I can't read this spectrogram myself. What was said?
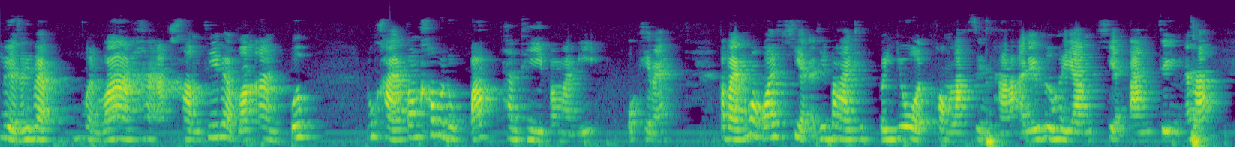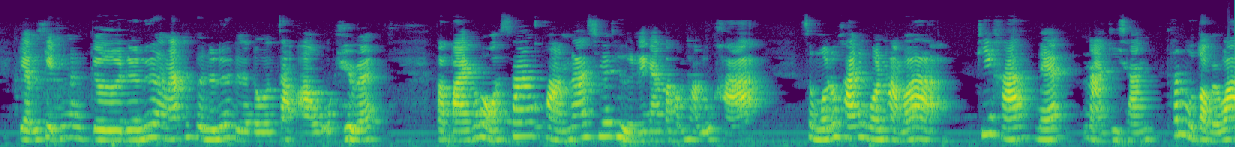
หรือจะแบบเหมือนว่าหาคำที่แบบว่าอ่านปุ๊บลูกค้าต้องเข้ามาดูปั๊บทันทีประมาณนี้โอเคไหมต่อไปเขาบอกว่าเขียนอธิบายถึงประโยชน์ของหลักสินค้า อันนี้คือพยายามเขียนตามจริงนะคะ อย่าไปเขียนที่มันเกินเนื้อเรื่องนะ ถ้าเกินเนื้อเรื่องเดี๋ยวจะโดนจับเอาโอเคไหมต่อไปเขาบอกว่าสร้างความน่าเชื่อถือในการตอบคำถามลูกค้า สมมติลูกค้าหนึ่งคนถามว่าพี่คะแมสหนากี่ชั้น ถ้าหนูตอบไปว่า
